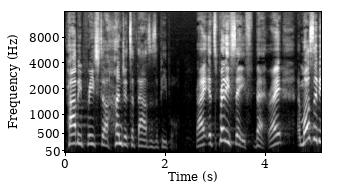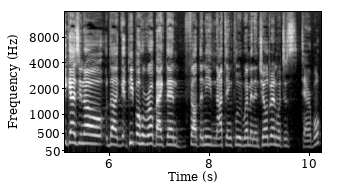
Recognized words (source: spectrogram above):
probably preached to hundreds of thousands of people right? It's pretty safe bet, right? And mostly because, you know, the people who wrote back then felt the need not to include women and children, which is terrible.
